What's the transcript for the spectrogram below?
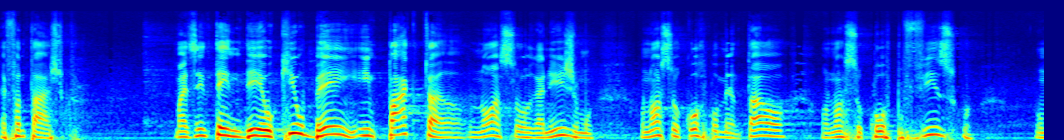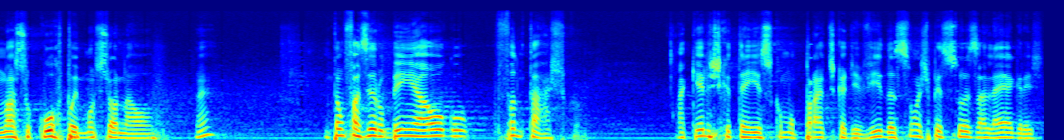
é fantástico. Mas entender o que o bem impacta o nosso organismo, o nosso corpo mental, o nosso corpo físico, o nosso corpo emocional. Né? Então, fazer o bem é algo fantástico. Aqueles que têm isso como prática de vida são as pessoas alegres,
